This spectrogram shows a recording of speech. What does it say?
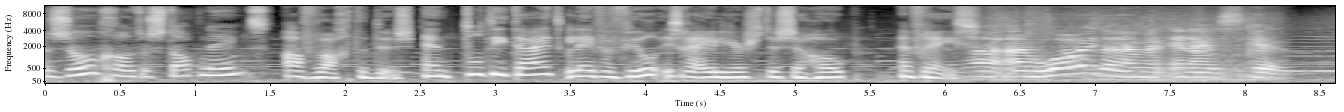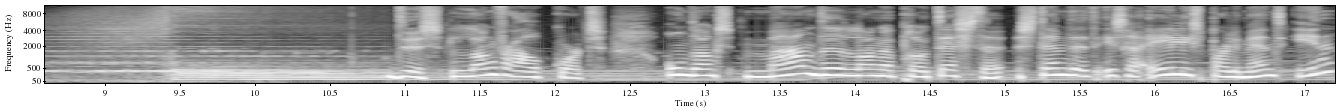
zo'n grote stap neemt. Afwachten dus. En tot die tijd leven veel Israëliërs tussen hoop en vrees. Uh, I'm worried and I'm, and I'm scared. Dus, lang verhaal kort. Ondanks maandenlange protesten stemde het Israëlisch parlement in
